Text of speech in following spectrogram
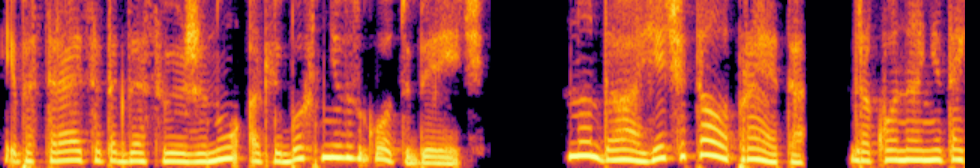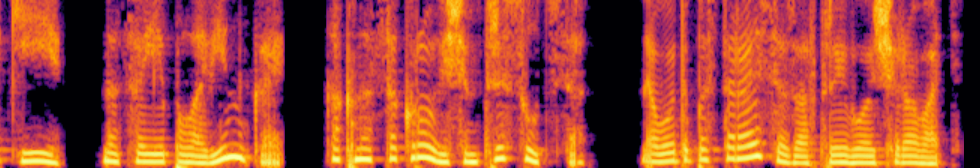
И постарается тогда свою жену от любых невзгод уберечь. Ну да, я читала про это. Драконы они такие, над своей половинкой, как над сокровищем трясутся. А вот и постарайся завтра его очаровать.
